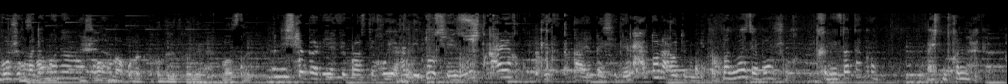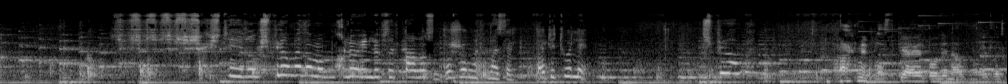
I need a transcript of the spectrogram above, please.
bonjour madame وأنا نوصل. نقول لك تقدري تخليه في بلاصتك. مانيش حابه نريح في بلاصتي خويا؟ عندي dossier زوج دقائق ثلاث دقائق يا سيدي نحط ونعاود نولي mademoiselle bonjour تخدمي في داتاكم علاش ندخل معك اش دايره واش بيهم هذوما مخلوعين لابسين ال talons bonjour mademoiselle عاودي تولي. اش بيهم احكمي بلاصتك. يعيطوا لي نعاود نعيط لك.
